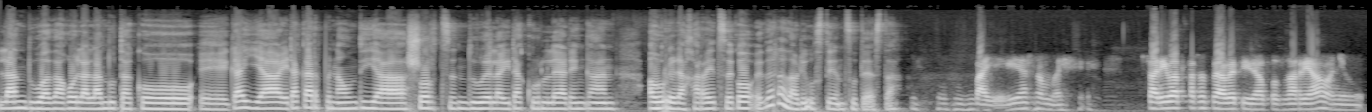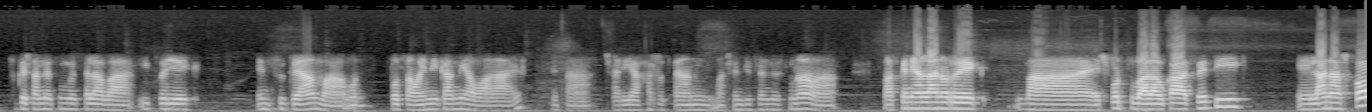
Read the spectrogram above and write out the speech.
landua dagoela landutako e, gaia, erakarpen handia sortzen duela irakurlearengan aurrera jarraitzeko, ederra da hori guzti entzute ez da. bai, egia esan bai. Sari bat jasotzea beti da pozgarria, baina zuk esan dezun bezala ba hitzoiek entzutean, ba, bueno, poza bainik handiagoa da, ez? Eta saria jasotzean ba, sentitzen dezuna, ba, ba, azkenean lan horrek ba, esfortzu bat dauka atzetik, e, lan asko,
